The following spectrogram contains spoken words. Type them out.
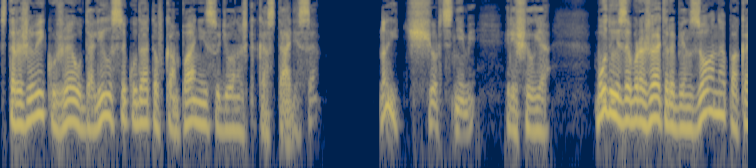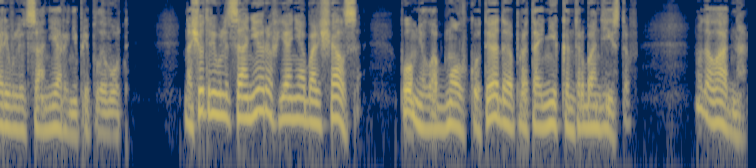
сторожевик уже удалился куда-то в компании суденышка Кастадиса. «Ну и черт с ними!» — решил я. «Буду изображать Робинзона, пока революционеры не приплывут». Насчет революционеров я не обольщался. Помнил обмолвку Теда про тайник контрабандистов. Ну да ладно.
